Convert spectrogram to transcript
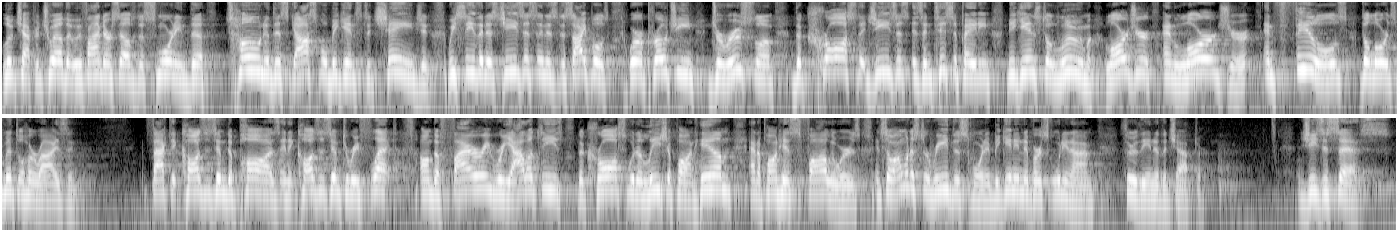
Luke chapter 12 that we find ourselves this morning, the tone of this gospel begins to change. And we see that as Jesus and his disciples were approaching Jerusalem, the cross that Jesus is anticipating begins to loom larger and larger and fills the Lord's mental horizon. Fact, it causes him to pause and it causes him to reflect on the fiery realities the cross would unleash upon him and upon his followers. And so I want us to read this morning, beginning in verse 49 through the end of the chapter. Jesus says,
